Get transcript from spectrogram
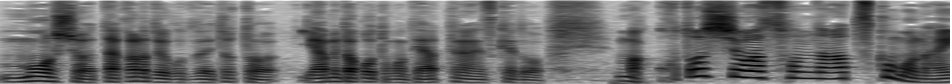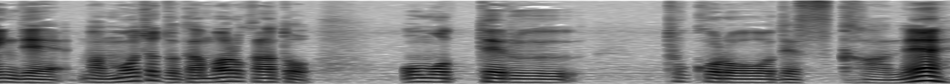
猛暑やったからということでちょっとやめとこうと思ってやってないんですけど、まあ、今年はそんな暑くもないんで、まあ、もうちょっと頑張ろうかなと思ってるところですかね。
